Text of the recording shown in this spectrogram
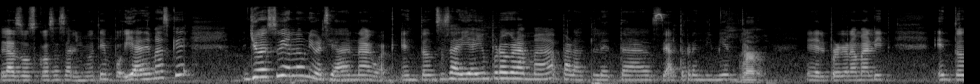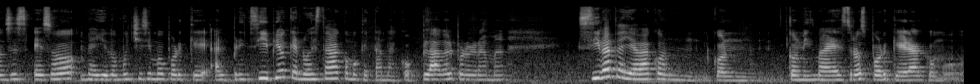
las dos cosas al mismo tiempo. Y además que yo estudié en la Universidad de Anáhuac, entonces ahí hay un programa para atletas de alto rendimiento Claro. el programa Elite. Entonces eso me ayudó muchísimo porque al principio que no estaba como que tan acoplado el programa, sí batallaba con, con, con mis maestros porque era como,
